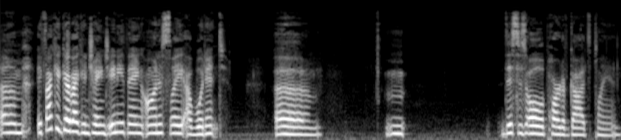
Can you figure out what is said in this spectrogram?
Um, if I could go back and change anything, honestly, I wouldn't. Um, m- this is all a part of God's plan.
